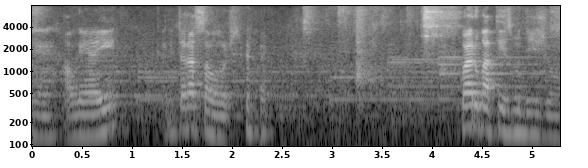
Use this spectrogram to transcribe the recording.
É, alguém aí? Interação hoje. Qual era o batismo de João?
